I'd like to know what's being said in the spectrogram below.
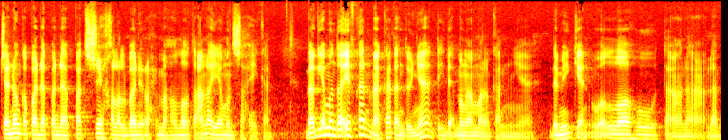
condong kepada pendapat Syekh Al-Albani rahimahullah taala yang mensahihkan. Bagi yang mendaifkan maka tentunya tidak mengamalkannya. Demikian wallahu taala alam.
